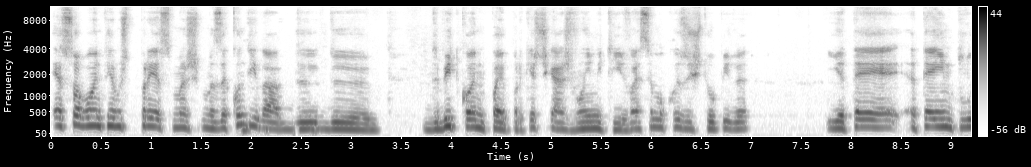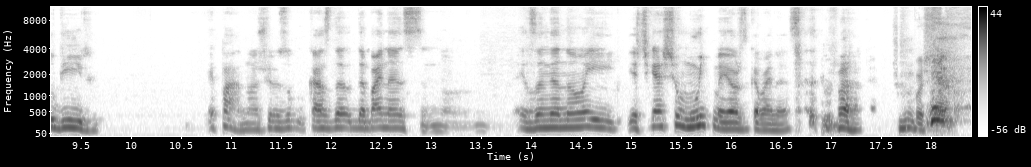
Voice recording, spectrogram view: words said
É só bom em termos de preço, mas, mas a quantidade de, de, de Bitcoin Paper que estes gajos vão emitir vai ser uma coisa estúpida e até, até implodir. Epá, nós vemos o caso da, da Binance. eles ainda não aí. Estes gajos são muito maiores do que a Binance. pois é.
